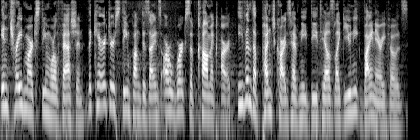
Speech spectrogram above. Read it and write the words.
In trademark SteamWorld fashion, the characters' steampunk designs are works of comic art. Even the punch cards have neat details like unique binary codes.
